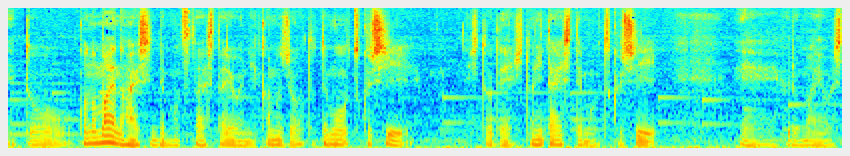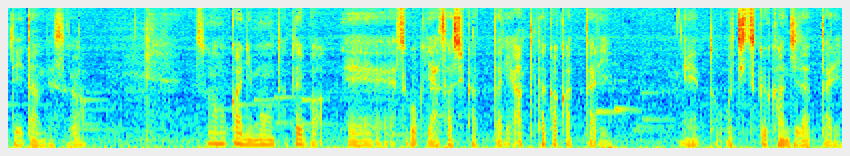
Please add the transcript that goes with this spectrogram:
えっと、この前の配信でもお伝えしたように彼女はとても美しい、人で人に対しても美しい、えー、振る舞いをしていたんですがその他にも例えば、えー、すごく優しかったり温かかったり、えーと、落ち着く感じだったり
